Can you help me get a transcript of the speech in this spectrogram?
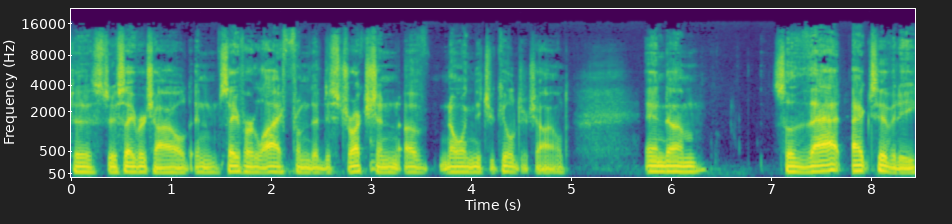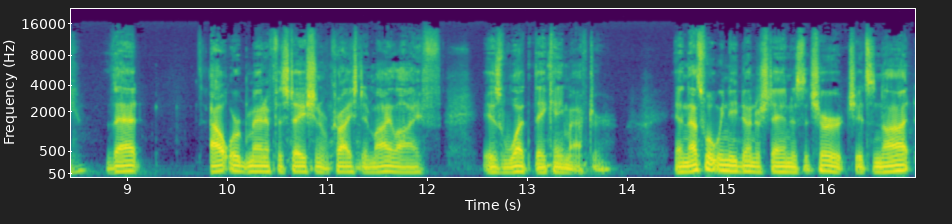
to to save her child and save her life from the destruction of knowing that you killed your child, and um, so that activity, that outward manifestation of Christ in my life, is what they came after. And that's what we need to understand as the church. It's not,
